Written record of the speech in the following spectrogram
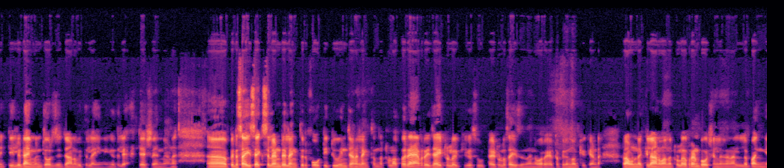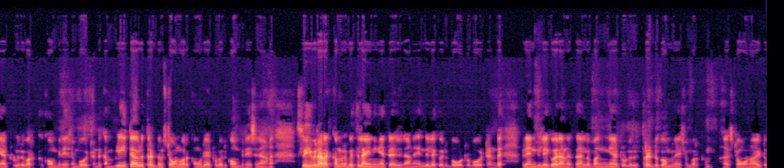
മെറ്റീരിയൽ ഡയമണ്ട് ജോർജറ്റ് ആണ് വിത്ത് ലൈനിങ് ഇതിൽ അറ്റാച്ച്ഡ് തന്നെയാണ്. പിന്നെ സൈസ് എക്സലന്റ് ലെങ്ത് ഒരു ഫോർട്ടി ടു ഇഞ്ചാണ് ലെങ്ത് തന്നിട്ടുള്ളത് അപ്പോൾ ഒരു ആവറേജ് ആയിട്ടുള്ളവർക്ക് സൂട്ട് ആയിട്ടുള്ള സൈസ് എന്ന് തന്നെ പറയട്ടെ പിന്നെ നോക്കി വെക്കേണ്ട റൗണ്ട് നെക്കിലാണ് വന്നിട്ടുള്ളത്. ഫ്രണ്ട് പോർഷനിൽ നല്ല ഭംഗിയായിട്ടുള്ള ഒരു വർക്ക് കോമ്പിനേഷൻ പോയിട്ടുണ്ട്. കംപ്ലീറ്റ് ആ ഒരു ത്രെഡും സ്റ്റോൺ വർക്കും കൂടി ആയിട്ടുള്ള ഒരു കോമ്പിനേഷൻ ആണ്. സ്ലീവിലടക്കം വിത്ത് ലൈനിങ് അറ്റാച്ച്ഡ് ആണ്. എൻഡിലേക്ക് ഒരു ബോർഡർ പോയിട്ടുണ്ട്. പിന്നെ എന്റിലേക്ക് വരാൻ നേരത്ത് നല്ല ഭംഗിയായിട്ടുള്ളൊരു ത്രെഡ് കോമ്പിനേഷൻ വർക്കും സ്റ്റോൺ ആയിട്ട്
